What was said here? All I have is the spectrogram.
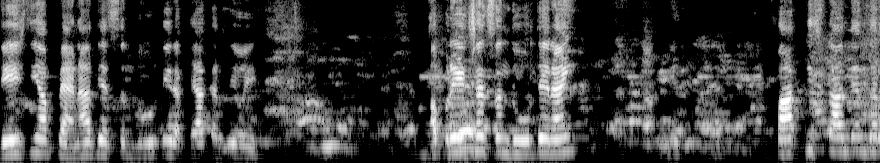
ਦੇਸ਼ ਦੀਆਂ ਭੈਣਾਂ ਦੇ ਸੰਦੂਰ ਦੀ ਰੱਖਿਆ ਕਰਦੇ ਹੋਏ ਆਪਰੇਸ਼ਨ ਸੰਦੂਰ ਦੇ ਰਾਹੀਂ ਪਾਕਿਸਤਾਨ ਦੇ ਅੰਦਰ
